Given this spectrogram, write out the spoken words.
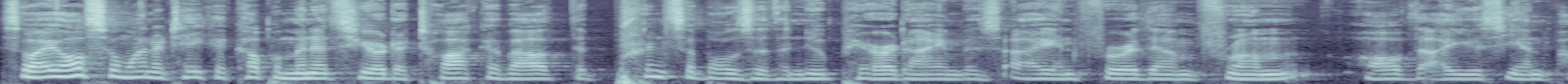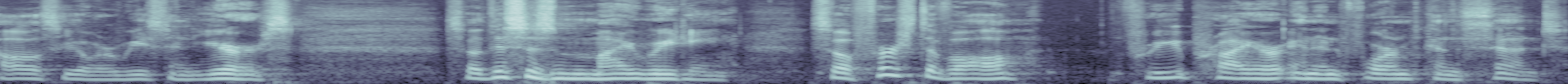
So I also want to take a couple minutes here to talk about the principles of the new paradigm as I infer them from all of the IUCN policy over recent years. So this is my reading. So first of all, free, prior, and informed consent.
